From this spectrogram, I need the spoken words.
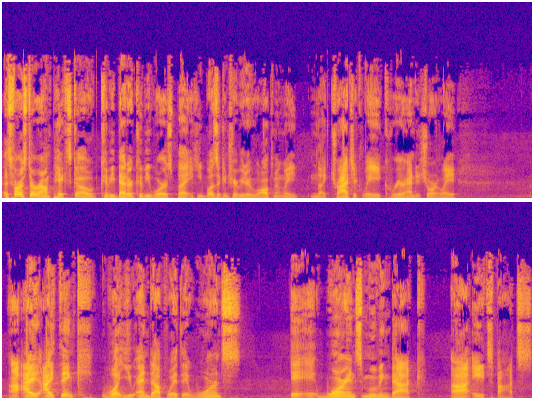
as far as third round picks go, could be better, could be worse, but he was a contributor who ultimately, like tragically, career ended shortly. I I think what you end up with it warrants it, it warrants moving back uh, eight spots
